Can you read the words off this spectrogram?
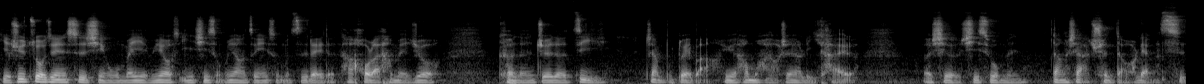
也去做这件事情，我们也没有引起什么样的争议什么之类的。他后来他们也就可能觉得自己这样不对吧，因为他们好像要离开了，而且其实我们当下劝导两次，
